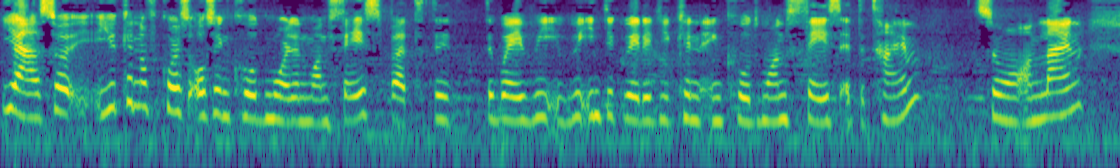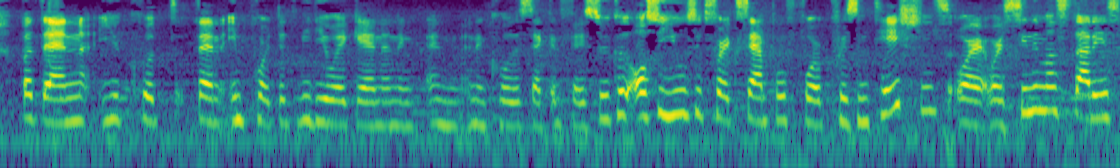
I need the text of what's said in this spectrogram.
Yeah, so you can of course also encode more than one face, but the, the way we, we integrate it, you can encode one face at a time. So online, but then you could then import that video again and, and, and encode a second phase. So you could also use it, for example, for presentations or, or cinema studies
